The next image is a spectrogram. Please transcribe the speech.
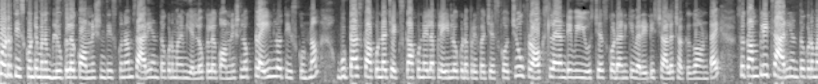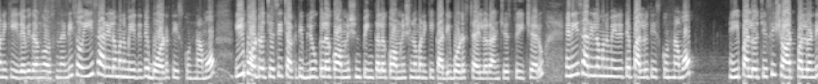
బోర్డర్ తీసుకుంటే మనం బ్లూ కలర్ కాంబినేషన్ తీసుకున్నాం. సారీ అంతా కూడా మనం ఎల్లో కలర్ కాంబినేషన్లో ప్లెయిన్లో తీసుకుంటున్నాం. బుట్టాస్ కాకుండా చెక్స్ కాకుండా ఇలా ప్లెయిన్లో కూడా ప్రిఫర్ చేసుకోవచ్చు. ఫ్రాక్స్ లాంటివి యూస్ చేసుకోవడానికి వెరైటీస్ చాలా చక్కగా ఉంటాయి. సో కంప్లీట్ సారీ అంతా కూడా మనకి ఇదే విధంగా వస్తుందండి. సో ఈ సారీలో మనం ఏదైతే బార్డర్ తీసుకుంటున్నామో ఈ బార్డర్ వచ్చేసి చక్కటి blue colour combination pink colour కాంబినేషన్లో మనకి కడ్డీ బార్డర్ స్టైల్లో రన్ చేస్తూ ఇచ్చారు. అండ్ ఈ సారీలో మనం ఏదైతే పళ్ళు తీసుకుంటున్నామో ఈ పళ్ళు వచ్చేసి షార్ట్ పళ్ళు అండి.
